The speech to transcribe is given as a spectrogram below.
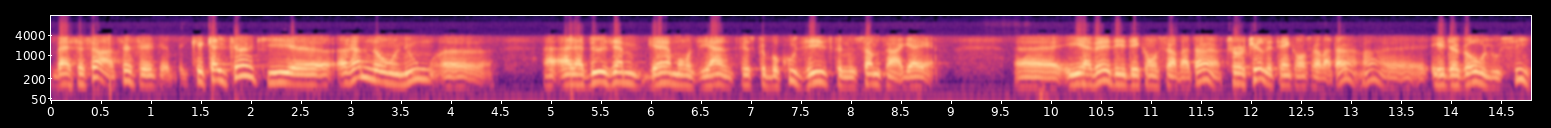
Ben c'est ça. C'est que quelqu'un qui ramenons-nous à la deuxième guerre mondiale, puisque beaucoup disent que nous sommes en guerre. Euh, il y avait des, conservateurs. Churchill était un conservateur, hein, euh, et De Gaulle aussi.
